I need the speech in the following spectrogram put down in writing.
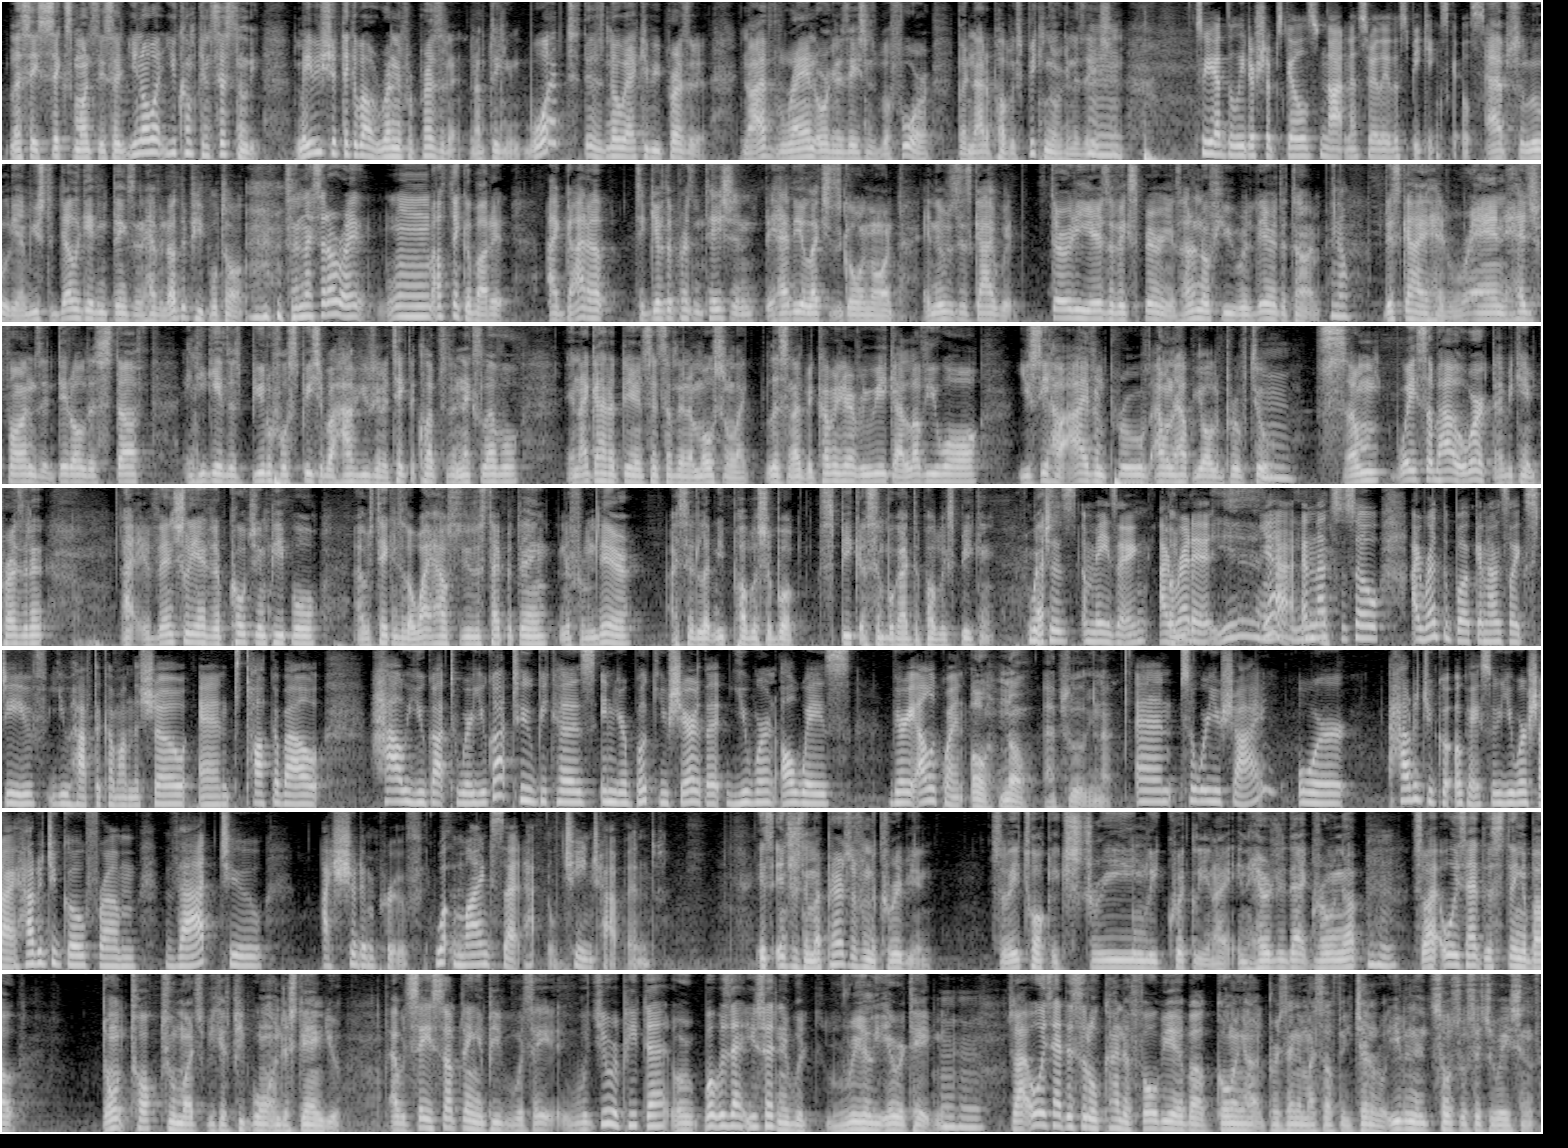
let's say six months, they said, you know what, you come consistently. Maybe you should think about running for president. And I'm thinking, what? There's no way I could be president. Now I've ran organizations before, but not a public speaking organization. Mm. So you had the leadership skills, not necessarily the speaking skills. Absolutely. I'm used to delegating things and having other people talk. so then I said, all right, mm, I'll think about it. I got up to give the presentation. They had the elections going on, and there was this guy with 30 years of experience. I don't know if you were there at the time. No. This guy had ran hedge funds and did all this stuff, and he gave this beautiful speech about how he was going to take the club to the next level. And I got up there and said something emotional like, listen, I've been coming here every week. I love you all. You see how I've improved. I want to help you all improve too. Mm. Some way, somehow it worked. I became president. I eventually ended up coaching people. I was taken to the White House to do this type of thing. And then from there, I said, let me publish a book, Speak a Simple Guide to Public Speaking. Which that's, is amazing. I oh, read it. Yeah, yeah. Yeah. And that's so I read the book and I was like, Steve, you have to come on the show and talk about how you got to where you got to because in your book you share that you weren't always very eloquent. Oh, no, absolutely not. And so were you shy or how did you go? Okay, so you were shy. How did you go from that to I should improve? What mindset ha- change happened? It's interesting. My parents are from the Caribbean, so they talk extremely quickly, and I inherited that growing up. Mm-hmm. So I always had this thing about don't talk too much because people won't understand you. I would say something, and people would say, "Would you repeat that?" or "What was that you said?" and it would really irritate me. Mm-hmm. So I always had this little kind of phobia about going out and presenting myself in general, even in social situations.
